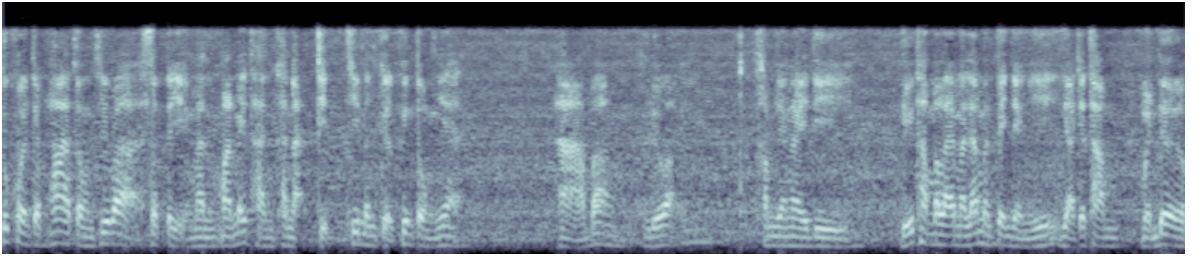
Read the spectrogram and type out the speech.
ทุกคนจะพลาดตรงที่ว่าสติมันมันไม่ทันขณะจิตที่มันเกิดขึ้นตรงเนี้ยหาบ้างหรือว่าเอ๊ะทำยังไงดี หรือทำอะไรมาแล้วมันเป็นอย่างนี้ อยากจะทำเหมือนเดิม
